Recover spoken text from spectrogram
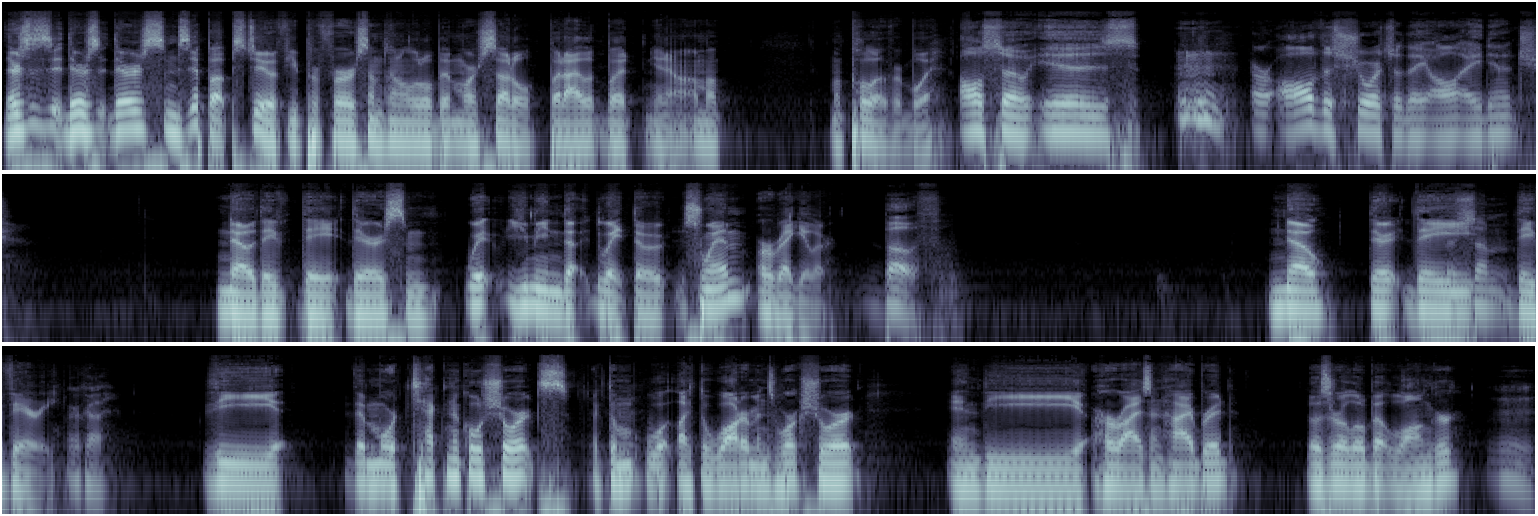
There's a, there's there's some zip ups too if you prefer something a little bit more subtle. But I but you know I'm a I'm a pullover boy. Also, is are all the shorts? Are they all eight inch? No, they they there's some. Wait, you mean the wait the swim or regular? Both. No, they they some- they vary. Okay. The the more technical shorts like the wa- like the Waterman's Work short and the Horizon Hybrid, those are a little bit longer. Mm.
